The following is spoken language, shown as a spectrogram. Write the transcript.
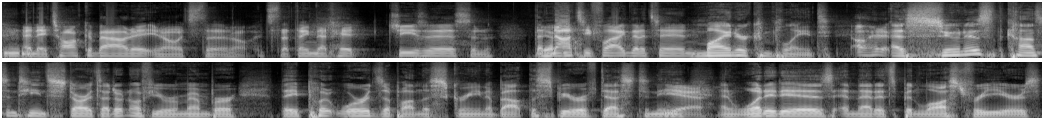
and they talk about it. You know, it's the you know, it's the thing that hit Jesus and the Yep. Nazi flag that it's in. Minor complaint. Oh, hit it. As soon as Constantine starts, I don't know if you remember, they put words up on the screen about the Spear of Destiny Yeah. and what it is and that it's been lost for years.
